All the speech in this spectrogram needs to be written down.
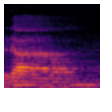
Dadah.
